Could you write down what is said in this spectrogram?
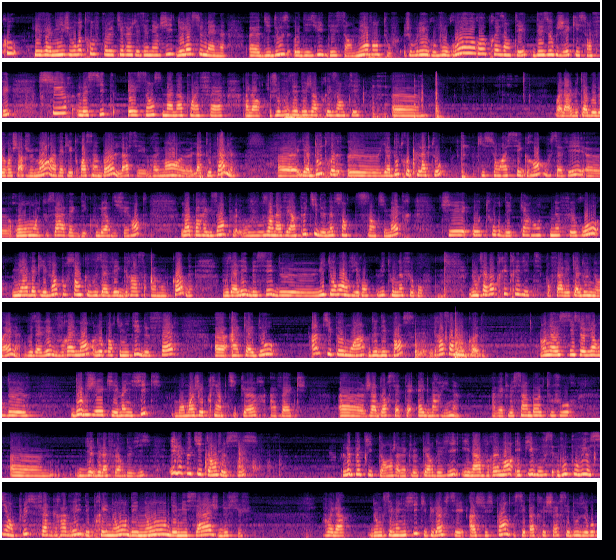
Coucou les amis, je vous retrouve pour le tirage des énergies de la semaine euh, du 12 au 18 décembre. Mais avant tout, je voulais vous re-représenter des objets qui sont faits sur le site essencemana.fr. Alors, je vous ai déjà présenté euh, voilà, le tableau de rechargement avec les trois symboles. Là, c'est vraiment euh, la totale. Il y a d'autres plateaux qui sont assez grands, vous savez, ronds et tout ça, avec des couleurs différentes. Là, par exemple, vous en avez un petit de 9 cm qui est autour des 49 euros, mais avec les 20% que vous avez grâce à mon code, vous allez baisser de 8 euros environ, 8 ou 9 euros. Donc ça va très très vite pour faire les cadeaux de Noël. Vous avez vraiment l'opportunité de faire euh, un cadeau un petit peu moins de dépenses grâce à mon code. On a aussi ce genre d'objet qui est magnifique. Bon, moi j'ai pris un petit cœur avec, euh, j'adore cette aigle marine, avec le symbole toujours euh, de, la fleur de vie. Et le petit ange aussi. Le petit ange avec le cœur de vie, il a vraiment... Et puis vous, pouvez aussi en plus faire graver des prénoms, des noms, des messages dessus. Voilà, donc c'est magnifique. Et puis là, c'est à suspendre, c'est pas très cher, c'est 12,90 euros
